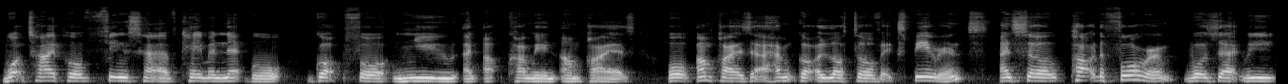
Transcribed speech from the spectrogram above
what type of things have Cayman Netball got for new and upcoming umpires or umpires that haven't got a lot of experience. And so part of the forum was that we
